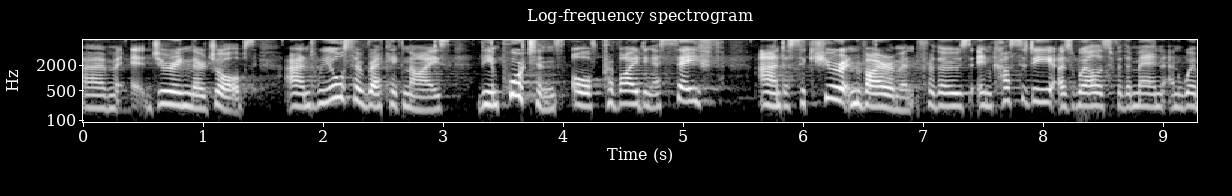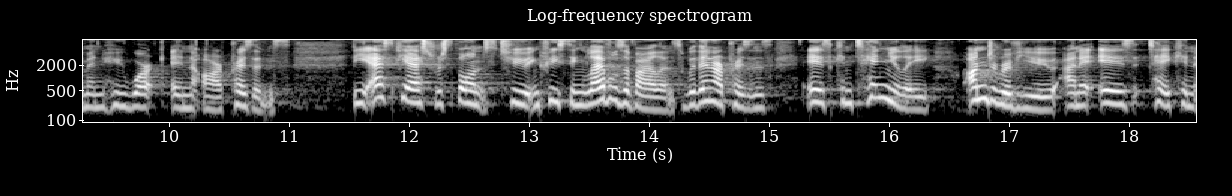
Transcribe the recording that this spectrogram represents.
um, during their jobs. And we also recognise the importance of providing a safe and a secure environment for those in custody as well as for the men and women who work in our prisons. The SPS response to increasing levels of violence within our prisons is continually under review and it is taken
